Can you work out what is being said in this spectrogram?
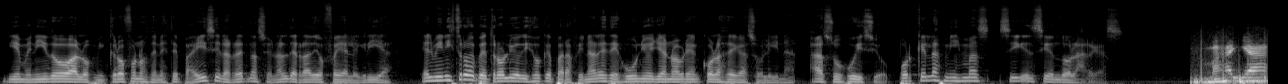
Bienvenido a los micrófonos de En este país y la Red Nacional de Radio Fe y Alegría. El ministro de Petróleo dijo que para finales de junio ya no habrían colas de gasolina. A su juicio, ¿por qué las mismas siguen siendo largas? Más allá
